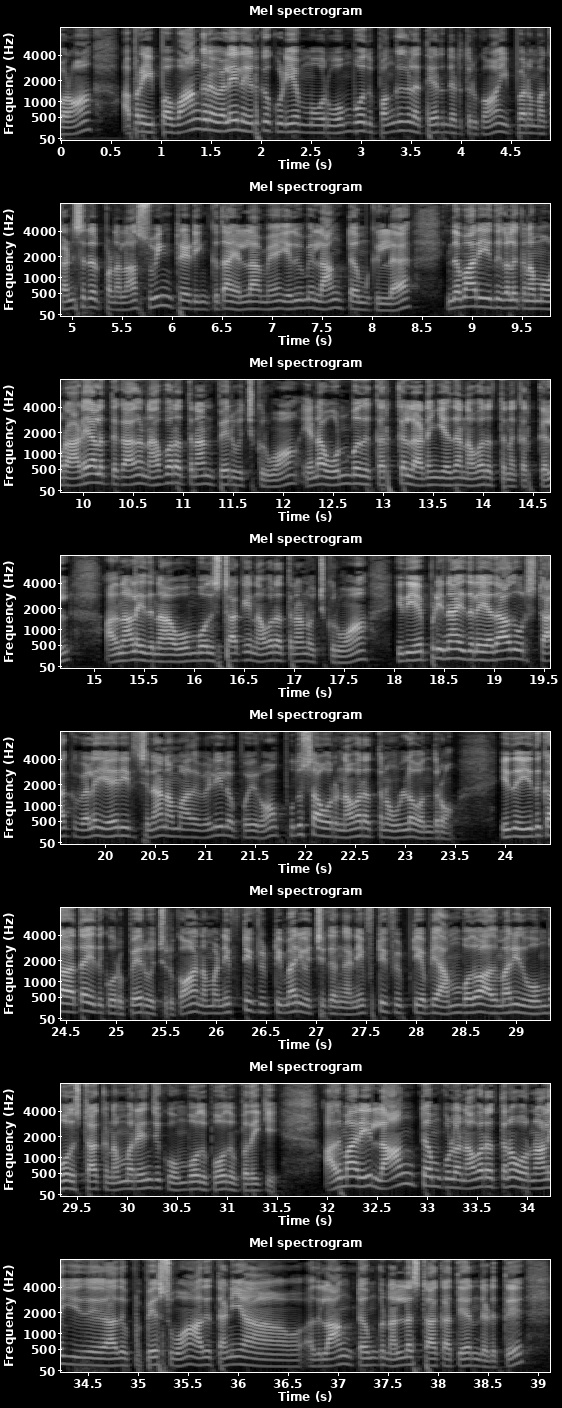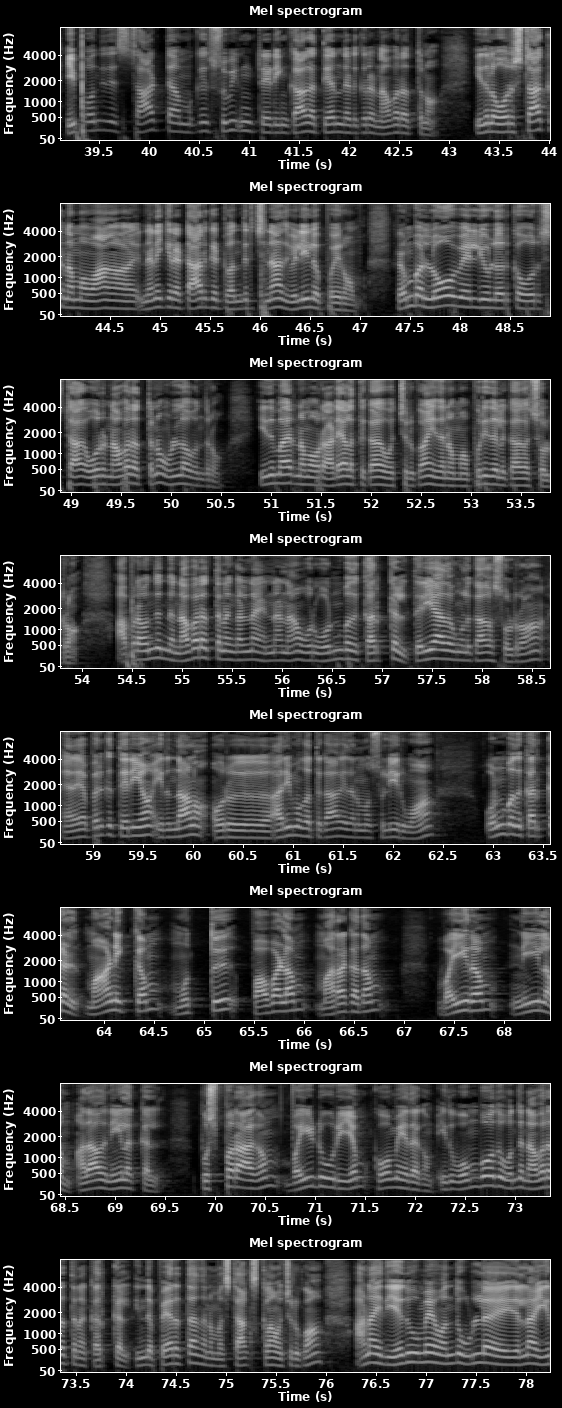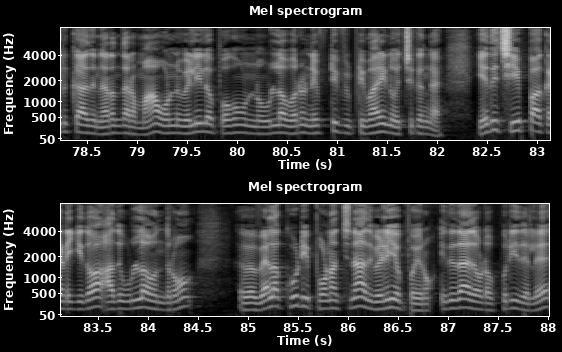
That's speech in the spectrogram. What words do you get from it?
போகிறோம் அப்புறம் இப்போ வாங்குகிற விலையில் இருக்கக்கூடிய ஒரு ஒம்பது பங்குகளை தேர்ந்தெடுத்திருக்கோம். இப்போ நம்ம கன்சிடர் பண்ணலாம். ஸ்விங் ட்ரேடிங்க்கு தான் எல்லாமே எதுவுமே லாங் டேர்முக்கு இல்லை. இந்த மாதிரி இதுகளுக்கு நம்ம ஒரு அடையாளத்துக்காக நவரத்னான்னு பேர் வச்சுக்கிருவோம். ஏன்னா ஒன்பது கற்கள் அடங்கியதான் நவரத்ன கற்கள். அதனால் இது நான் ஒம்பது ஸ்டாக்கையும் நவரத்னான்னு வச்சுக்கிருவோம். இது எப்படின்னா இதில் ஏதாவது ஒரு ஸ்டாக் விலை ஏறிடுச்சுன்னா நம்ம அதை வெளியில் போயிடும் புதுசாக ஒரு நவரத்னம் உள்ளே வந்துடும் இது இதுக்காகத்தான் இதுக்கு ஒரு பேர் வச்சுருக்கோம். நம்ம நிஃப்டி ஃபிஃப்டி மாதிரி வச்சுக்கோங்க. நிஃப்டி ஃபிஃப்டி எப்படி ஐம்பதோ அது மாதிரி இது ஒம்பது ஸ்டாக் நம்ம ரேஞ்சுக்கு ஒம்பது போதும் இப்போதைக்கு. அது மாதிரி லாங் டேர்ம்குள்ள நவரத்னம் ஒரு நாளைக்கு அது இப்போ பேசுவோம். அது தனியாக அது லாங் டேர்முக்கு நல்ல ஸ்டாக்காக தேர்ந்தெடுத்து இப்போ வந்து இது ஷார்ட் டேர்முக்கு ஸ்விங் ட்ரேடிங்காக தேர்ந்தெடுக்கிற நவரத்னம் இதில் ஒரு ஸ்டாக் நம்ம வா நினைக்கிற டார்கெட் வந்துருச்சுன்னா அது வெளியில் போயிடும் ரொம்ப லோ வேல்யூவில் இருக்க ஒரு ஸ்டா ஒரு நவரத்னம் உள்ளே வந்துடும் இது மாதிரி நம்ம ஒரு அடையாளத்துக்காக வச்சுருக்கோம். இதை நம்ம புரிதலுக்காக சொல்கிறோம் அப்புறம் வந்து இந்த நவரத்தனங்கள்னால் என்னென்னா ஒரு ஒன்பது கற்கள் தெரியாதவங்களுக்காக சொல்கிறோம் நிறைய பேருக்கு தெரியும். இருந்தாலும் ஒரு அறிமுகத்துக்காக இதை நம்ம சொல்லிடுவோம் ஒன்பது கற்கள் மாணிக்கம் முத்து பவளம் மரகதம் வைரம் நீலம் அதாவது நீலக்கல். புஷ்பராகம் வைடூரியம் கோமேதகம். இது ஒம்பது வந்து நவரத்ன கற்கள். இந்த பேரை தான் அந்த நம்ம ஸ்டாக்ஸ்க்கெலாம் வச்சுருக்கோம். ஆனால் இது எதுவுமே வந்து உள்ளே இதெல்லாம் இருக்காது நிரந்தரமாக ஒன்று வெளியில் போகும் ஒன்று உள்ளே வரும். நிஃப்டி ஃபிஃப்டி மாதிரின்னு வச்சுக்கோங்க. எது சீப்பாக கிடைக்குதோ அது உள்ளே வந்துடும் விலை கூடி போனாச்சுன்னா அது வெளியே போயிடும் இதுதான் இதோட புரிதல்.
